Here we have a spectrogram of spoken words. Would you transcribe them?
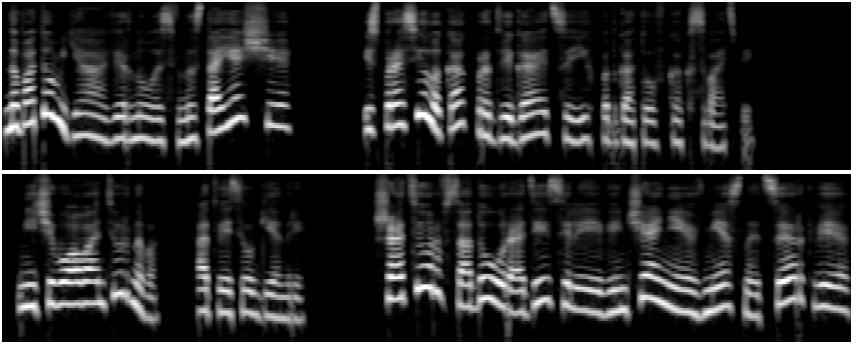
Но потом я вернулась в настоящее и спросила, как продвигается их подготовка к свадьбе. «Ничего авантюрного», — ответил Генри. «Шатер в саду у родителей, венчание в местной церкви,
